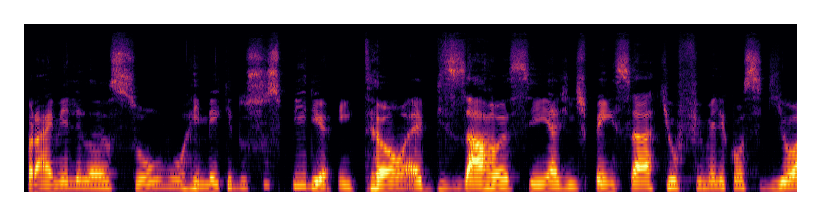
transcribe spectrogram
Prime ele lançou o remake do Suspiria. Então é bizarro, assim, a gente pensar que o filme ele conseguiu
